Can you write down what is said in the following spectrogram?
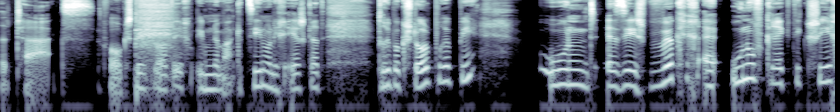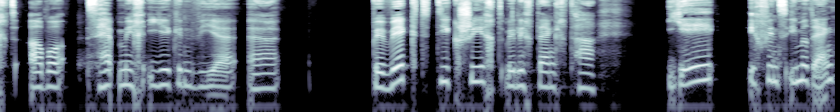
Alltags vorgestellt worden ich- in einem Magazin, wo ich erst gerade drüber gestolpert bin. Und es ist wirklich eine unaufgeregte Geschichte, aber es hat mich irgendwie äh, bewegt, die Geschichte, weil ich gedacht habe, je, ich finde es immer dann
